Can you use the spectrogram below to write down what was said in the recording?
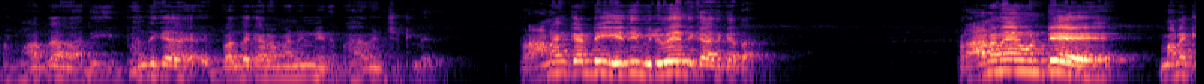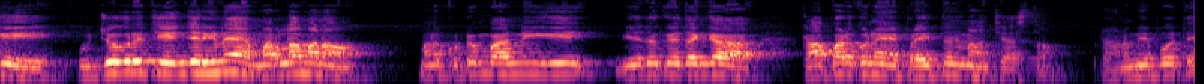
ప్రమాదం అది ఇబ్బందిగా ఇబ్బందికరమని నేను భావించట్లేదు. ప్రాణం కంటే ఏది విలువైంది కాదు కదా. ప్రాణమే ఉంటే మనకి ఉద్యోగరీత్యా ఏం జరిగినా మరలా మనం మన కుటుంబాన్ని ఏదో ఒక విధంగా కాపాడుకునే ప్రయత్నం మనం చేస్తాం. ప్రాణమే పోతే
